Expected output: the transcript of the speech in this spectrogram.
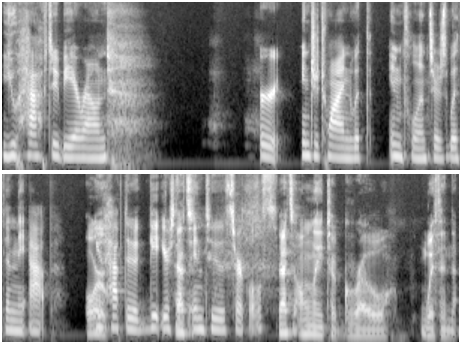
you have to be around or intertwined with influencers within the app. Or you have to get yourself into circles. That's only to grow within the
